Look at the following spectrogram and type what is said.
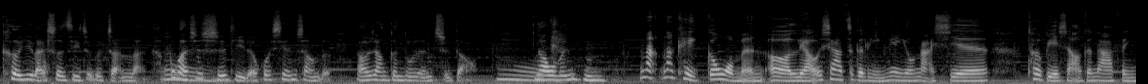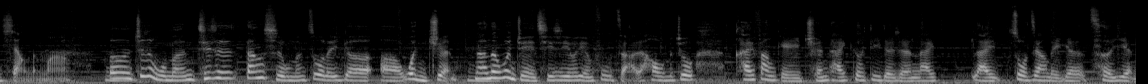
刻意来设计这个展览，不管是实体的或线上的，然后让更多人知道。嗯，那我们嗯。那那可以跟我们呃聊一下这个里面有哪些特别想要跟大家分享的吗？嗯、呃，就是我们其实当时我们做了一个呃问卷，嗯、那那问卷也其实有点复杂，然后我们就开放给全台各地的人来来做这样的一个测验，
